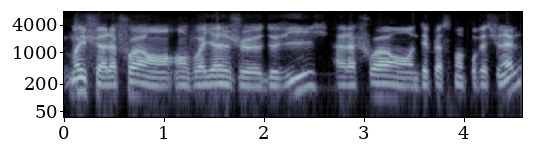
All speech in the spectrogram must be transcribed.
moi, je suis à la fois en, voyage de vie, à la fois en déplacement professionnel.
